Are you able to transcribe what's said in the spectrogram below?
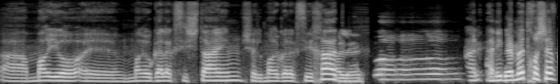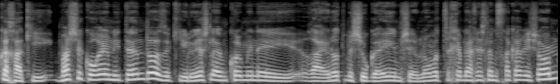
המריו אה, מריו גלקסי 2 של מריו גלקסי 1. אני, אני באמת חושב ככה, כי מה שקורה עם ניטנדו זה כאילו יש להם כל מיני רעיונות משוגעים שהם לא מצליחים להכניס למשחק הראשון,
